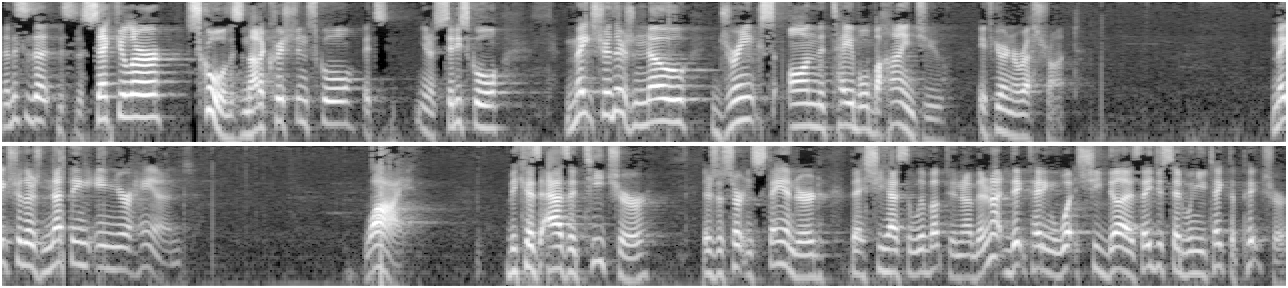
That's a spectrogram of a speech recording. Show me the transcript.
now this is a this is a secular school. This is not a Christian school. It's you know city school. Make sure there's no drinks on the table behind you if you're in a restaurant. Make sure there's nothing in your hand. Why? Because as a teacher, there's a certain standard that she has to live up to. Now, they're not dictating what she does. They just said when you take the picture,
